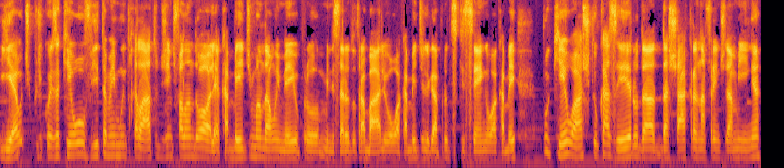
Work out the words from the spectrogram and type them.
E é o tipo de coisa que eu ouvi também muito relato de gente falando, olha, acabei de mandar um e-mail pro Ministério do Trabalho, ou acabei de ligar pro Disque 100, ou acabei... Porque eu acho que o caseiro da, da chácara na frente da minha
